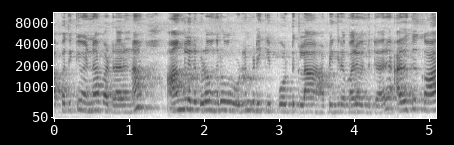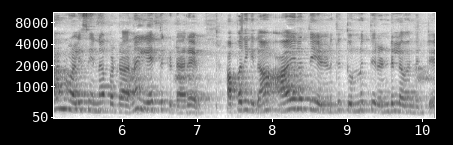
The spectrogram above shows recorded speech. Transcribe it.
அப்போதைக்கும் என்ன பண்ணுறாருன்னா ஆங்கிலர் கூட வந்துட்டு ஒரு உடன்படிக்கை போட்டுக்கலாம் அப்படிங்கிற மாதிரி வந்துட்டார். அதுக்கு காரன் காரன்வாலிஸ் என்ன பண்ணுறாருன்னா ஏற்றுக்கிட்டாரு அப்போதைக்கு தான் ஆயிரத்தி எழுநூற்றி தொண்ணூற்றி ரெண்டில் வந்துட்டு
